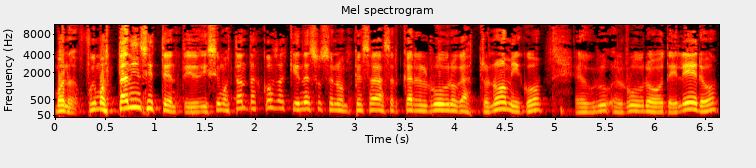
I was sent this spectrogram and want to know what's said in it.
bueno fuimos tan insistentes y hicimos tantas cosas que en eso se nos empieza a acercar el rubro gastronómico el, el rubro hotelero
